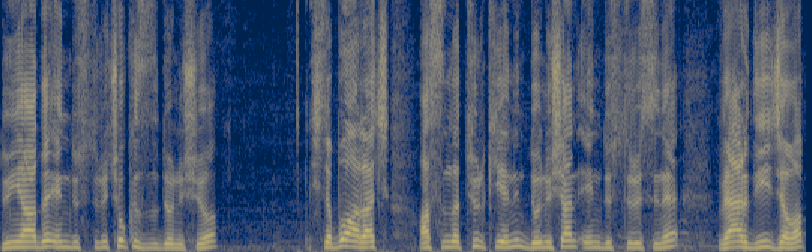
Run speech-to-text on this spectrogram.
Dünyada endüstri çok hızlı dönüşüyor. İşte bu araç aslında Türkiye'nin dönüşen endüstrisine verdiği cevap.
